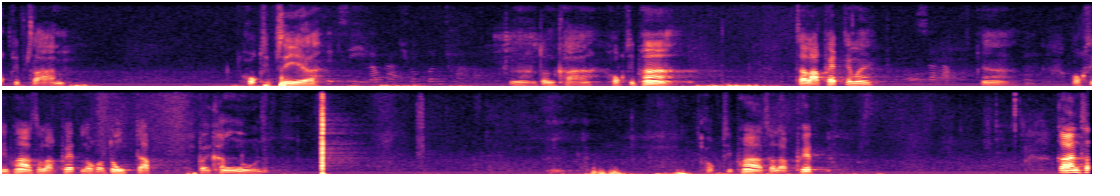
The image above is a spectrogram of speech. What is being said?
หกสิบสามหกสิบสี่อะ14แล้วค่ะช่วงต้นขาอ่าต้นขาหกสิบห้า สลักเพชรใช่ไหมสลับหกสิบห้าสลักเพชรเราก็ต้องจับไปข้างนู้นหกสิบห้าสลักเพชร การส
